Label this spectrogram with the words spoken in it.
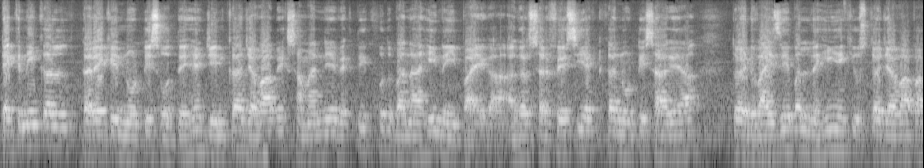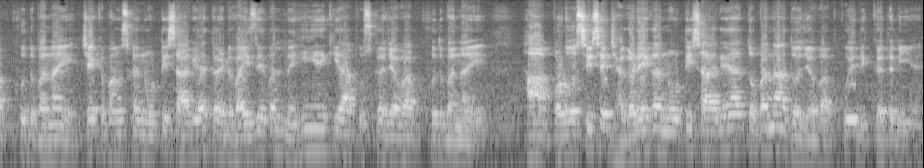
टेक्निकल तरह के नोटिस होते हैं जिनका जवाब एक सामान्य व्यक्ति खुद बना ही नहीं पाएगा। अगर सरफेसी एक्ट का नोटिस आ गया तो एडवाइजेबल नहीं है कि उसका जवाब आप खुद बनाएँ। चेक बाउंस का नोटिस आ गया तो एडवाइजेबल नहीं है कि आप उसका जवाब खुद बनाएँ। हाँ पड़ोसी से झगड़े का नोटिस आ गया तो बना दो जवाब कोई दिक्कत नहीं है।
